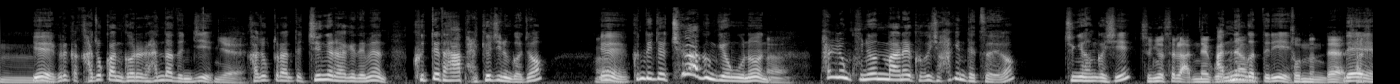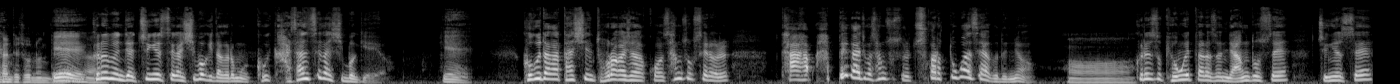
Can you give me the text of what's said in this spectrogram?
음. 예, 그러니까 가족 간 거래를 한다든지 예. 가족들한테 증여를 하게 되면 그때 다 밝혀지는 거죠. 어. 예. 근데 이제 최악의 경우는 어. 8년 9년 만에 그것이 확인됐어요. 증여한 것이 증여세를 안 내고 안낸 것들이 줬는데 네. 자식한테 줬는데 예. 네. 그러면 이제 증여세가 10억이다 그러면 거기 가산세가 10억이에요. 예. 거기다가 다시 돌아가셔 갖고 상속세를 다 합해 가지고 상속세를 추가로 또 과세 하거든요. 어. 그래서 경우에 따라서는 양도세, 증여세,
